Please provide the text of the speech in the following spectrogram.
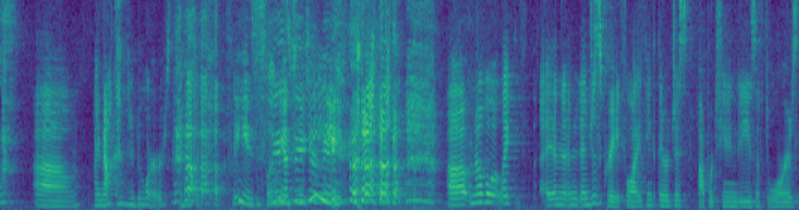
Um, I knock on their doors. Please, me on TV. uh, no, but like, and, and, I'm just grateful. I think there are just opportunities of doors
